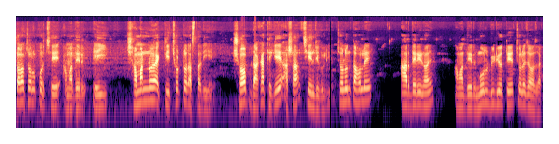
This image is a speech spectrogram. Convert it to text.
চলাচল করছে আমাদের এই সামান্য একটি ছোট্ট রাস্তা দিয়ে। সব ঢাকা থেকে আসা সিএনজিগুলি। চলুন তাহলে আর দেরি নয়। আমাদের মূল ভিডিওতে চলে যাওয়া যাক।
